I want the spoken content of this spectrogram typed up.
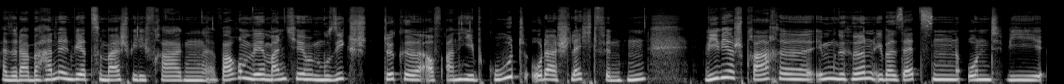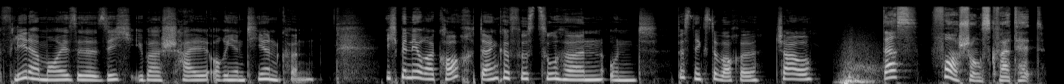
Also da behandeln wir zum Beispiel die Fragen, warum wir manche Musikstücke auf Anhieb gut oder schlecht finden, wie wir Sprache im Gehirn übersetzen und wie Fledermäuse sich über Schall orientieren können. Ich bin Leora Koch, danke fürs Zuhören und bis nächste Woche. Ciao. Das Forschungsquartett.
